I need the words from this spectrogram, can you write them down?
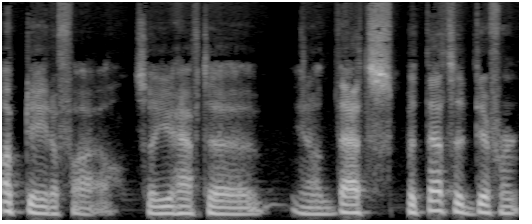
update a file. So you have to, you know, that's. But that's a different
